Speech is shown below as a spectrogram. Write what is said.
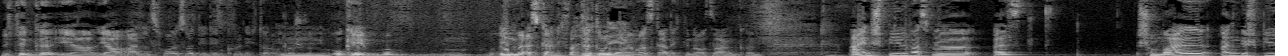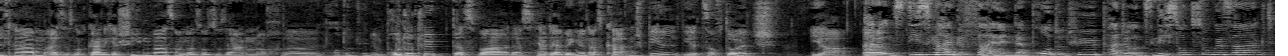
Ich denke eher, ja, Adelshäuser, die den König dann unterstützen. Mhm. Okay, reden wir erst gar nicht weiter drüber, nee. wenn wir es gar nicht genau sagen können. Ein Spiel, was wir als schon mal angespielt haben, als es noch gar nicht erschienen war, sondern sozusagen noch äh, Prototyp. im Prototyp. Das war das Herr der Ringe, das Kartenspiel, jetzt auf Deutsch. Ja. Hat äh, uns diesmal gefallen. Der Prototyp hatte uns nicht so zugesagt.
